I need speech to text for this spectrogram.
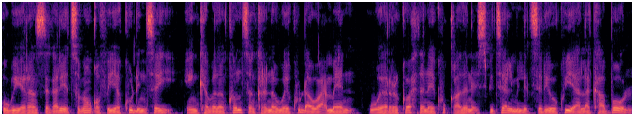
Ugu yaraan sagaal iyo toban qof ayaa ku dhintay in ka badan konton kalena way ku dhaawacmeen. Weerar kooxdan ay ku qaadeen cisbitaal militari oo ku yaalla kaabul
